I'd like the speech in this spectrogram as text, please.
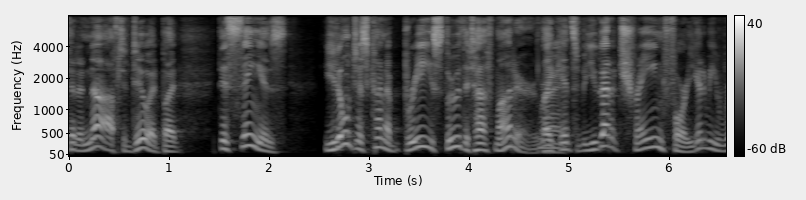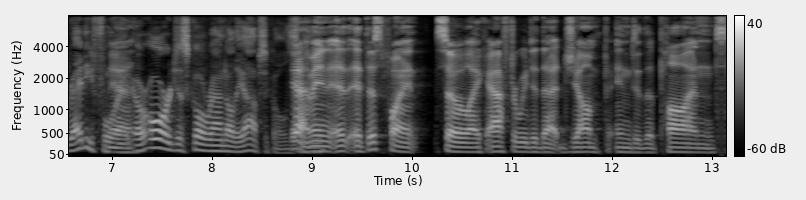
fit enough to do it. But this thing is. You don't just kind of breeze through the tough mudder. Like Right. it's you got to train for it. You got to be ready for Yeah. it, or or just go around all the obstacles. Yeah, I mean, at, at this point, so like after we did that jump into the pond,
